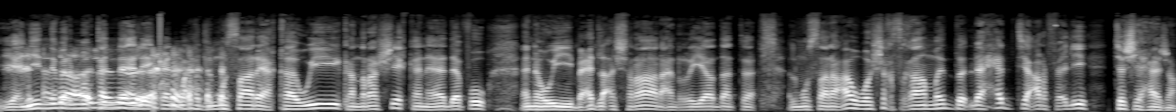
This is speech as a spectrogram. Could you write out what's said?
يعني النمر المقنع اللي كان واحد المصارع قوي كان رشيق كان هدفه أنه يبعد الأشرار عن رياضة المصارعة هو شخص غامض لا حد يعرف عليه حتى شي حاجة.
